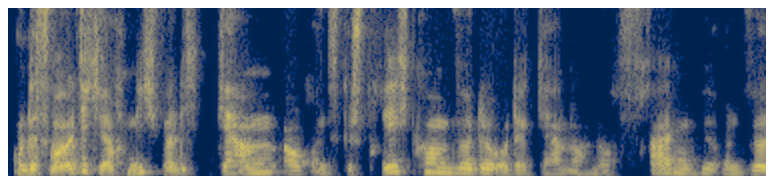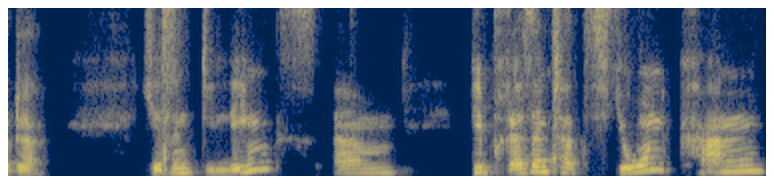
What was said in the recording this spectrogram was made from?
Und das wollte ich auch nicht, weil ich gern auch ins Gespräch kommen würde oder gern auch noch Fragen hören würde. Hier sind die Links. Ähm, die Präsentation kann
